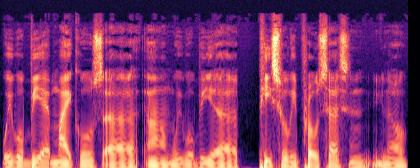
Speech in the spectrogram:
we will be at Michael's. Uh, um, we will be uh peacefully protesting. You know,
